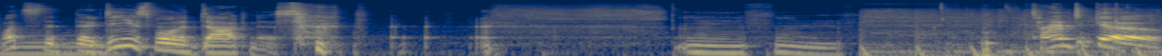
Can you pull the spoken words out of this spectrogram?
What's the... D is for the darkness. mm hmm Time to go!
